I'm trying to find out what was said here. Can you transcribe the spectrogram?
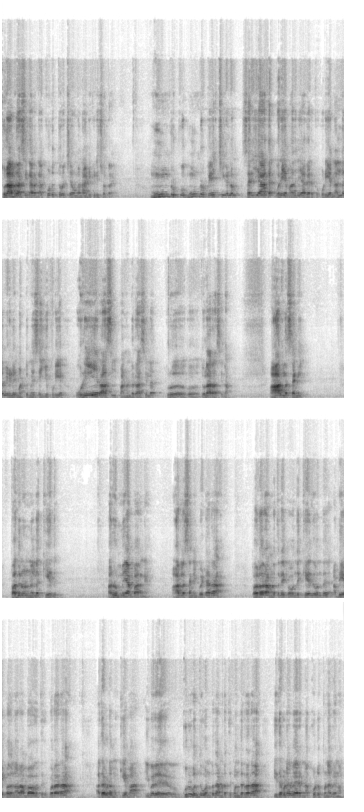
துலாம் ராசிக்காரங்க கொடுத்து வச்சவங்கன்னு அடிக்கடி சொல்கிறேன் மூன்றுக்கு மூன்று பேச்சுகளும் சரியாக ஒரே மாதிரியாக இருக்கக்கூடிய நல்லவைகளை மட்டுமே செய்யக்கூடிய ஒரே ராசி பன்னெண்டு ராசியில் குரு துலா ராசி தான். ஆறில் சனி பதினொன்றில் கேது. அருமையாக பாருங்க. ஆறில் சனி போயிட்டாரா? பதினோராம் இடத்துல இப்போ வந்து கேது வந்து அப்படியே பதினோராம் பாவகத்துக்கு போகிறாரா அதை விட முக்கியமாக இவர் குரு வந்து ஒன்பதாம் இடத்துக்கு வந்துடுறாரா? இதை விட வேற என்ன கொடுப்பன வேணும்?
